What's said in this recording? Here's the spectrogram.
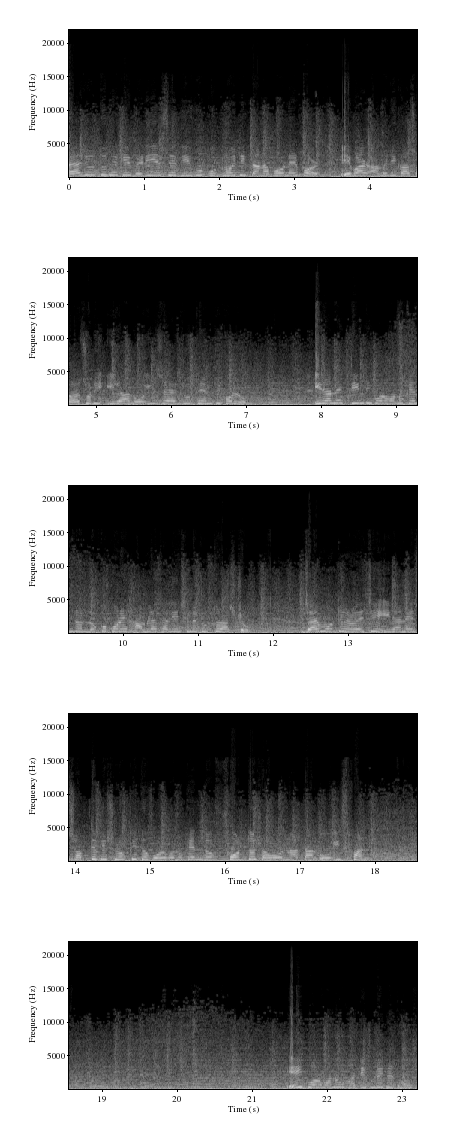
ছায়াযুদ্ধ থেকে বেরিয়ে এসে দীর্ঘ কূটনৈতিক টানাপোড়নের পর এবার আমেরিকা সরাসরি ইরান ও ইসরায়েল যুদ্ধে এন্ট্রি করল। ইরানের তিনটি পরমাণু কেন্দ্র লক্ষ্য করে হামলা চালিয়েছিল যুক্তরাষ্ট্র। যার মধ্যে রয়েছে ইরানের সবথেকে সুরক্ষিত পরমাণু কেন্দ্র ফোর্দ শহর নাতান ও ইসফান। এই পরমাণু ঘাঁটিগুলিতে ধ্বংস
